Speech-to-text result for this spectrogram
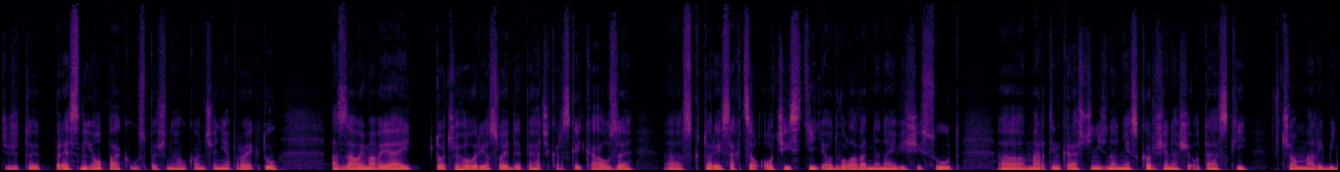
Čiže to je presný opak úspešného ukončenia projektu. A zaujímavé je aj to, čo hovorí o svojej DPH-čkarskej kauze, e, z ktorej sa chcel očistiť a odvolávať na najvyšší súd. E, Martin Kraštenič na neskoršie naše otázky, v čom mali byť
